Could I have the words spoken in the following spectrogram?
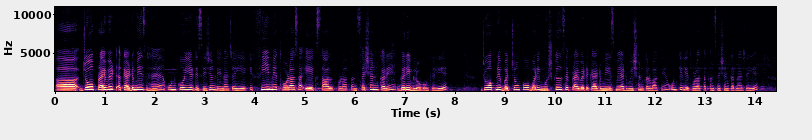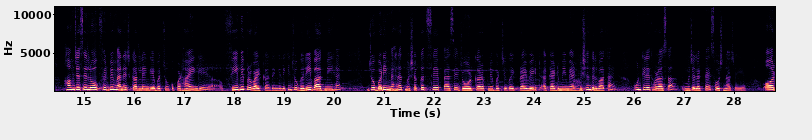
जो प्राइवेट अकेडमीज़ हैं, उनको ये डिसीज़न लेना चाहिए कि फ़ी में थोड़ा सा एक साल थोड़ा कंसेशन करें गरीब लोगों के लिए, जो अपने बच्चों को बड़ी मुश्किल से प्राइवेट अकेडमीज़ में एडमिशन करवाते हैं, उनके लिए थोड़ा सा कंसेशन करना चाहिए। हम जैसे लोग फिर भी मैनेज कर लेंगे, बच्चों को पढ़ाएँगे फ़ी भी प्रोवाइड कर देंगे, लेकिन जो गरीब आदमी है, जो बड़ी मेहनत, मशक्क़त से पैसे जोड़कर अपने बच्चे को एक प्राइवेट अकेडमी में एडमिशन दिलवाता है, उनके लिए थोड़ा सा मुझे लगता है सोचना चाहिए। और,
